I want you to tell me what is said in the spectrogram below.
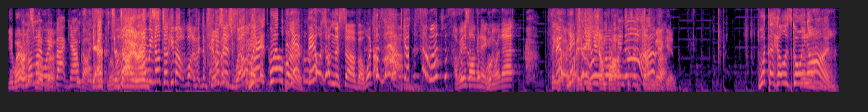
Yeah, where I'm is on my way back now, guys. Death to Wilbur? tyrants. Are we not talking about what, the Phil's as well? Where is Wilbur? Yeah, Phil's on the server. What the that? Got so. Are we just all gonna ignore that? Phil uh, Why literally just jump logged off? into the Just jump back server. in. What the hell is going on?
